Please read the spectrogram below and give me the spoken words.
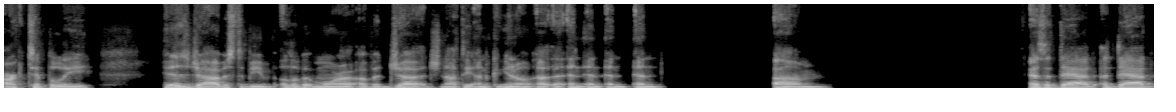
Archetypally, his job is to be a little bit more of a judge, not the un, you know, uh, and and and and um, as a dad, a dad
